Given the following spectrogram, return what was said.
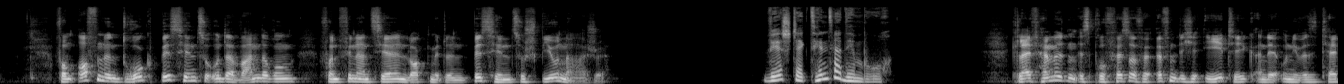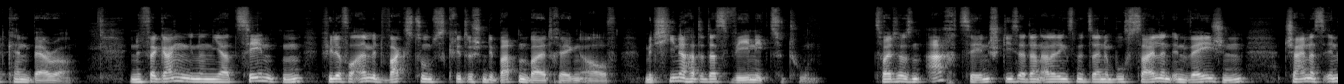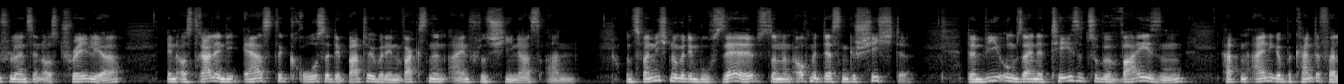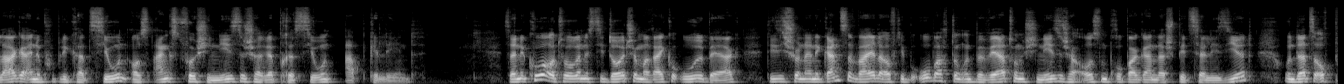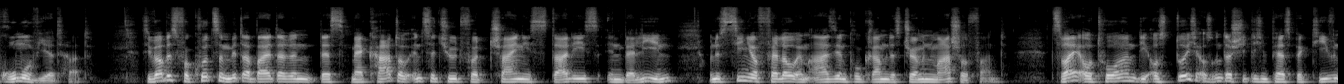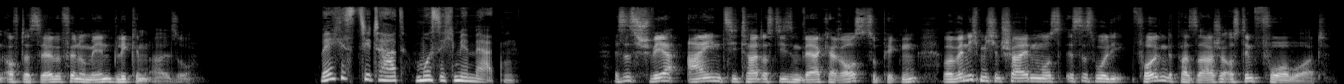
Vom offenen Druck bis hin zur Unterwanderung von finanziellen Lockmitteln bis hin zur Spionage. Wer steckt hinter dem Buch? Clive Hamilton ist Professor für öffentliche Ethik an der Universität Canberra. In den vergangenen Jahrzehnten fiel er vor allem mit wachstumskritischen Debattenbeiträgen auf. Mit China hatte das wenig zu tun. 2018 stieß er dann allerdings mit seinem Buch Silent Invasion, China's Influence in Australia, in Australien die erste große Debatte über den wachsenden Einfluss Chinas an. Und zwar nicht nur mit dem Buch selbst, sondern auch mit dessen Geschichte. Denn wie um seine These zu beweisen, hatten einige bekannte Verlage eine Publikation aus Angst vor chinesischer Repression abgelehnt. Seine Co-Autorin ist die deutsche Mareike Ohlberg, die sich schon eine ganze Weile auf die Beobachtung und Bewertung chinesischer Außenpropaganda spezialisiert und dazu auch promoviert hat. Sie war bis vor kurzem Mitarbeiterin des Mercator Institute for Chinese Studies in Berlin und ist Senior Fellow im Asienprogramm des German Marshall Fund. Zwei Autoren, die aus durchaus unterschiedlichen Perspektiven auf dasselbe Phänomen blicken also. Welches Zitat muss ich mir merken? Es ist schwer, ein Zitat aus diesem Werk herauszupicken, aber wenn ich mich entscheiden muss, ist es wohl die folgende Passage aus dem Vorwort.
